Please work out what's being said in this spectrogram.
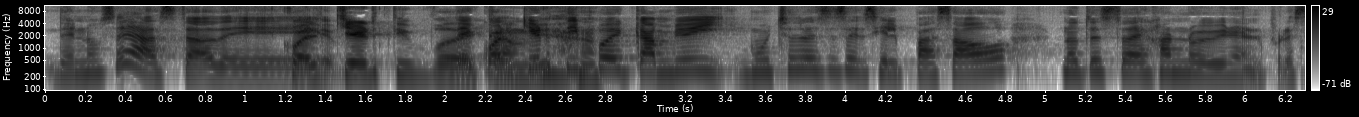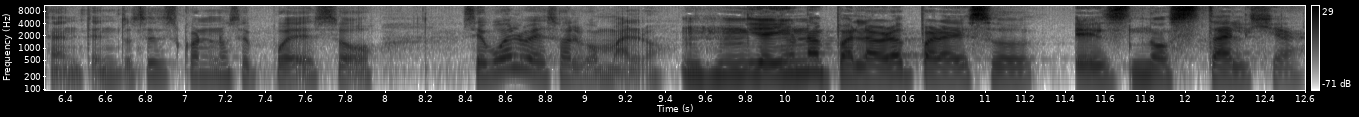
de no sé, hasta de cualquier tipo de, de cualquier tipo de cambio y muchas veces si el pasado no te está dejando vivir en el presente, entonces cuando no se puede eso, se vuelve eso algo malo. Y hay una palabra para eso, es nostalgia.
